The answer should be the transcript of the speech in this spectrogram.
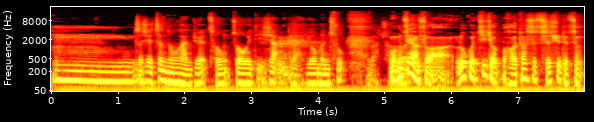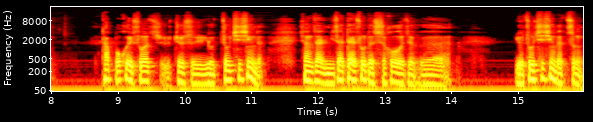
嗯，这些震动感觉从座位底下，对吧？油门处，对吧？我们这样说啊，如果技巧不好，它是持续的震，它不会说只就是有周期性的，像在你在怠速的时候，这个有周期性的震，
